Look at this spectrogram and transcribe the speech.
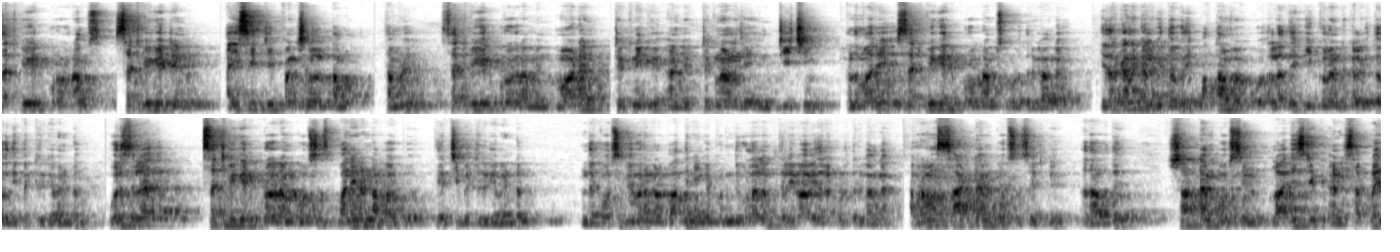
Certificate programs certificate in ICT functional Tamil. Tamil certificate program in modern technique and technology in teaching அந்த மாதிரி சர்டிபிகேட் ப்ரோக்ராம்ஸ் கொடுத்துருக்காங்க. இதற்கான கல்வி தகுதி பத்தாம் வகுப்பு அல்லது ஈக்குவலண்ட் கல்வி தகுதி பெற்றிருக்க வேண்டும். ஒரு சில சர்டிபிகேட் ப்ரோக்ராம் கோர்சஸ் பன்னிரெண்டாம் வகுப்பு தேர்ச்சி பெற்றிருக்க வேண்டும். இந்த கோர்ஸ் விவரங்களை பார்த்து நீங்க புரிந்து கொள்ளலாம். தெளிவாக இதில் கொடுத்துருக்காங்க. அப்புறமா ஷார்ட் டேர்ம் கோர்சஸ் இருக்கு. அதாவது short term course in logistic and supply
